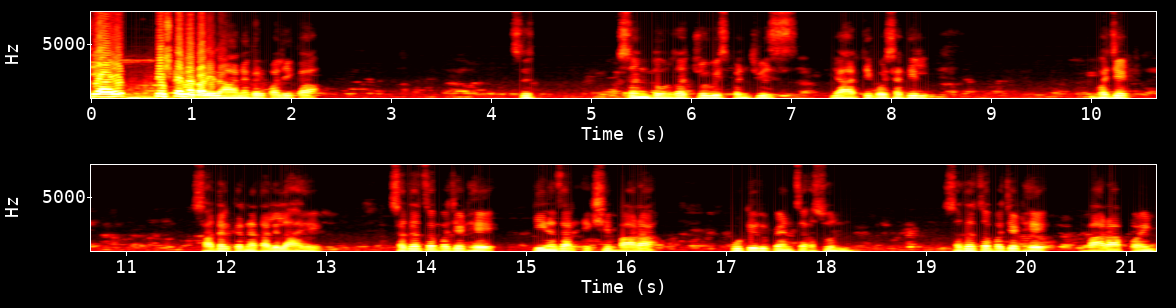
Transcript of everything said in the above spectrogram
जे आहे पेश करण्यात आलेला आहे. महानगरपालिका सन दोन हजार चोवीस पंचवीस या आर्थिक वर्षातील बजेट सादर करण्यात आलेलं आहे. सदरचं बजेट हे तीन हजार एकशे बारा कोटी रुपयांचं असून सदरचं बजेट हे बारा पॉईंट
